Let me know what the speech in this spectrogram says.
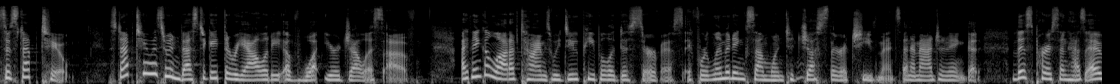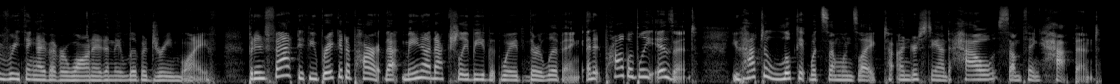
So, step two. Step two is to investigate the reality of what you're jealous of. I think a lot of times we do people a disservice if we're limiting someone to just their achievements and imagining that this person has everything I've ever wanted and they live a dream life. But in fact, if you break it apart, that may not actually be the way that they're living, and it probably isn't. You have to look at what someone's like to understand how something happened.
